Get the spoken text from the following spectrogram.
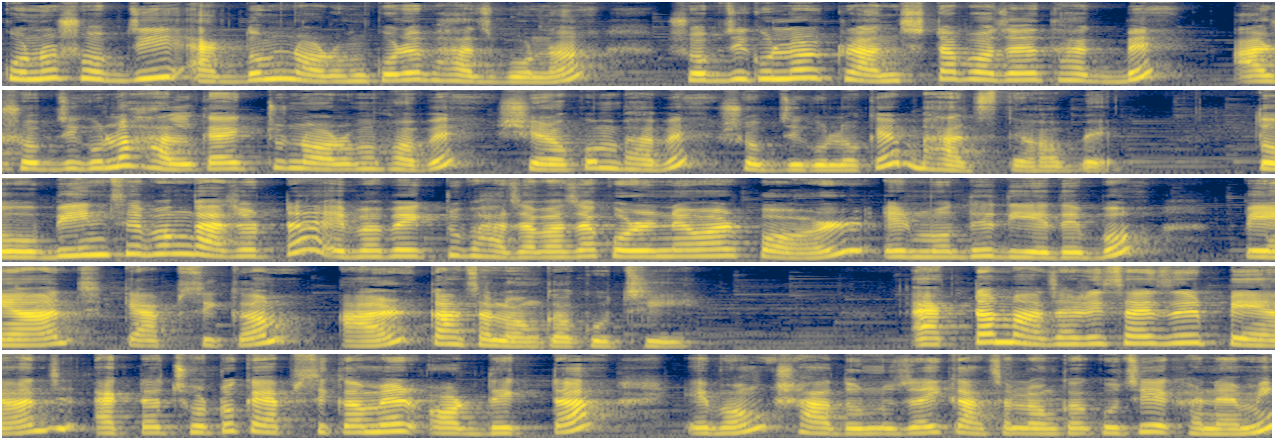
কোনো সবজি একদম নরম করে ভাজবো না, সবজিগুলোর ক্রাঞ্চটা বজায় থাকবে, আর সবজিগুলো হালকা একটু নরম হবে, সেরকমভাবে সবজিগুলোকে ভাজতে হবে। তো বিনস এবং গাজরটা এভাবে একটু ভাজা ভাজা করে নেওয়ার পর এর মধ্যে দিয়ে দেব পেঁয়াজ, ক্যাপসিকাম আর কাঁচা লঙ্কা কুচি। একটা মাঝারি সাইজের পেঁয়াজ, একটা ছোট ক্যাপসিকামের অর্ধেকটা এবং স্বাদ অনুযায়ী কাঁচা লঙ্কা কুচি এখানে আমি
